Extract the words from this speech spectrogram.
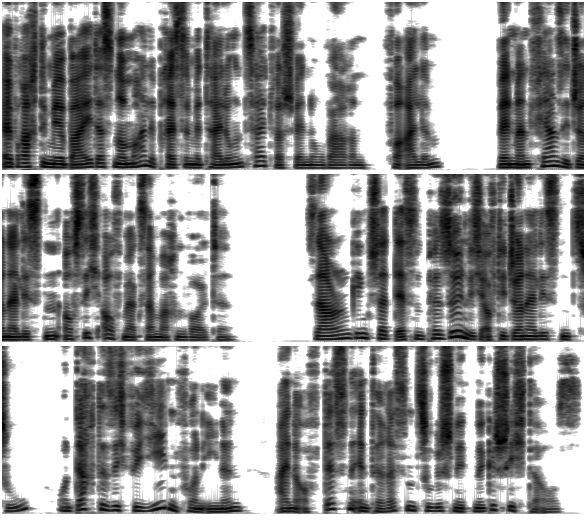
Er brachte mir bei, dass normale Pressemitteilungen Zeitverschwendung waren, vor allem, wenn man Fernsehjournalisten auf sich aufmerksam machen wollte. Sarem ging stattdessen persönlich auf die Journalisten zu und dachte sich für jeden von ihnen eine auf dessen Interessen zugeschnittene Geschichte aus.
